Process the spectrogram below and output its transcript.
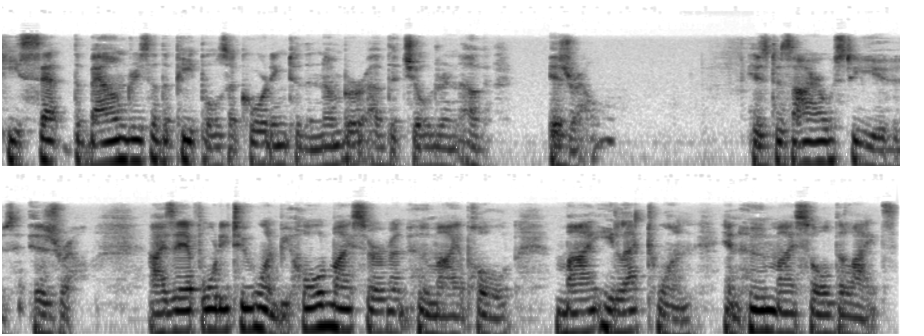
he set the boundaries of the peoples according to the number of the children of Israel. His desire was to use Israel. Isaiah 42 1 Behold my servant whom I uphold, my elect one, in whom my soul delights.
